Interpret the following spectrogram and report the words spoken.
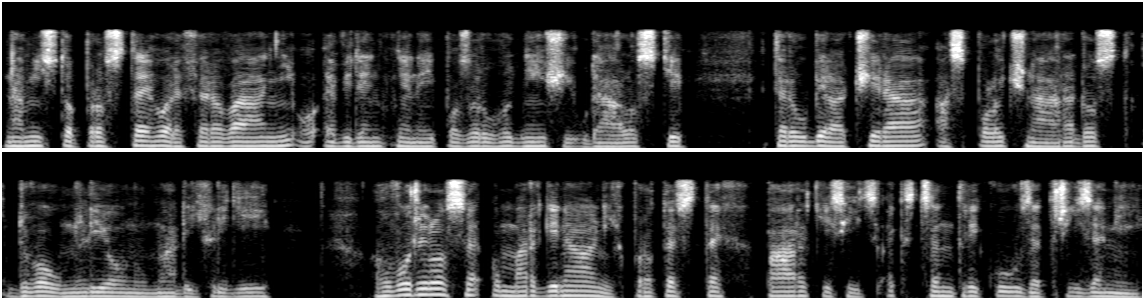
Namísto prostého referování o evidentně nejpozoruhodnější události, kterou byla čirá a společná radost dvou milionů mladých lidí, hovořilo se o marginálních protestech pár tisíc excentriků ze tří zemí,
